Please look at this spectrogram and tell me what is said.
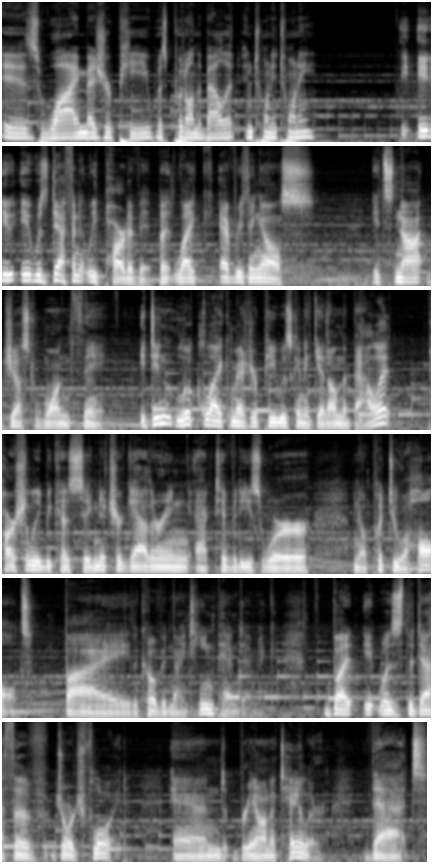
is why Measure P was put on the ballot in 2020? It, it, it was definitely part of it, but like everything else, it's not just one thing. It didn't look like Measure P was going to get on the ballot partially because signature gathering activities were, you know, put to a halt by the COVID-19 pandemic. But it was the death of George Floyd and Breonna Taylor that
